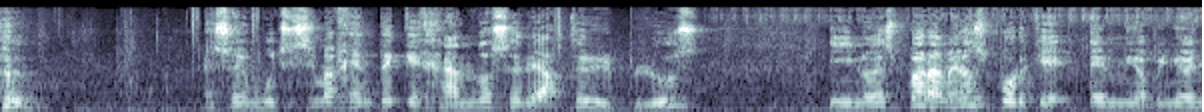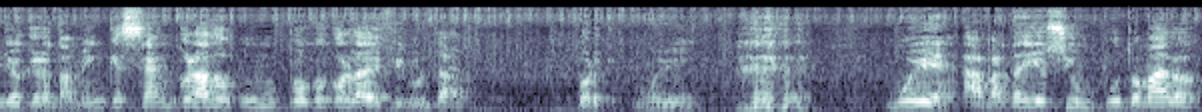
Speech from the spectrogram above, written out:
Eso, hay muchísima gente quejándose de After Plus. Y no es para menos porque, en mi opinión, yo creo también que se han colado un poco con la dificultad. Porque... Muy bien. Muy bien. Aparte yo soy un puto malo.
